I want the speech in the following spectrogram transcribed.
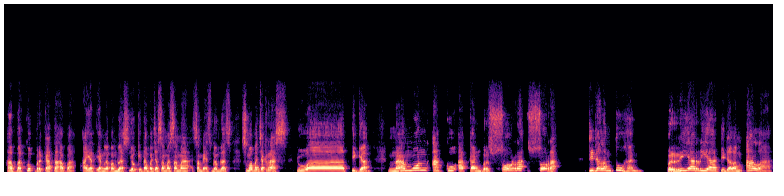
Habakuk berkata apa? Ayat yang 18. Yuk kita baca sama-sama sampai 19. Semua baca keras. Dua, tiga. Namun aku akan bersorak-sorak di dalam Tuhan, beria-ria di dalam Allah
